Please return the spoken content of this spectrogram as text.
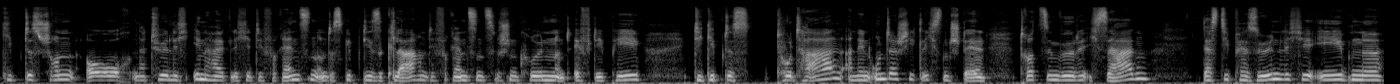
gibt es schon auch natürlich inhaltliche Differenzen und es gibt diese klaren Differenzen zwischen Grünen und FDP. Die gibt es total an den unterschiedlichsten Stellen. Trotzdem würde ich sagen, dass die persönliche Ebene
